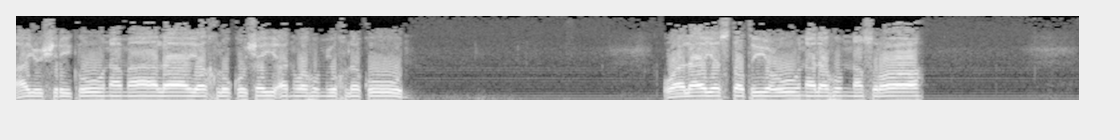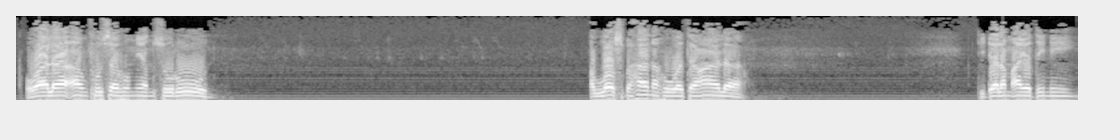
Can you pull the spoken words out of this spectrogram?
أيشركون ما لا يخلق شيئا وهم يخلقون ولا يستطيعون لهم نصرا ولا أنفسهم ينصرون Allah Subhanahu wa taala di dalam ayat ini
